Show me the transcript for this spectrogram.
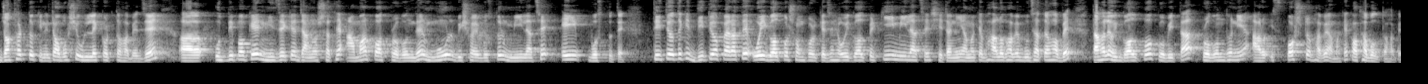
যথার্থ কিনা এটা অবশ্যই উল্লেখ করতে হবে যে আহ, উদ্দীপকের নিজেকে জানার সাথে আমার পথ প্রবন্ধের মূল বিষয়বস্তুর মিল আছে এই বস্তুতে। তৃতীয়ত থেকে দ্বিতীয় প্যারাতে ওই গল্প সম্পর্কে যে হ্যাঁ, ওই গল্পের কি মিল আছে সেটা নিয়ে আমাকে ভালোভাবে বুঝাতে হবে। তাহলে ওই গল্প কবিতা প্রবন্ধ নিয়ে আরও স্পষ্টভাবে আমাকে কথা বলতে হবে।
